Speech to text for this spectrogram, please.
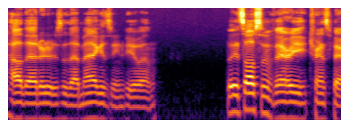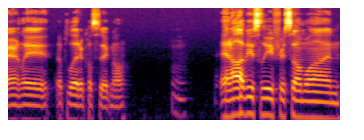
how the editors of that magazine view him. But it's also very transparently a political signal. Hmm. And obviously, for someone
